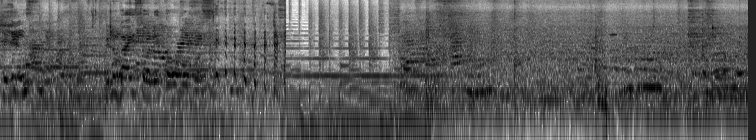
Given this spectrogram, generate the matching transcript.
So guys, Hello guys, solid to.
